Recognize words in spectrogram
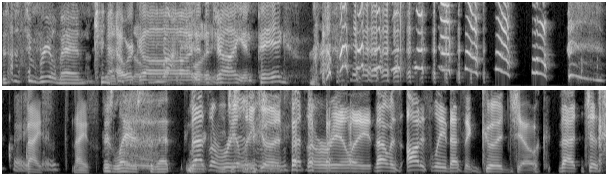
This is too real, man. Can you? Our so God is a giant pig. Very nice, good. nice. There's layers to that. That's a lyric just really good. That's a really. That was honestly. That's a good joke. That just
